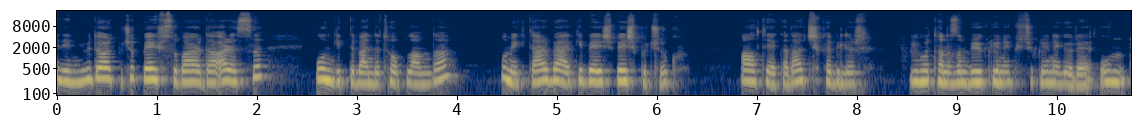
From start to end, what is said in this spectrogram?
Dediğim gibi 4,5-5 su bardağı arası un gitti bende toplamda. Bu miktar belki 5-5,5 6'ya kadar çıkabilir. Yumurtanızın büyüklüğüne küçüklüğüne göre un,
